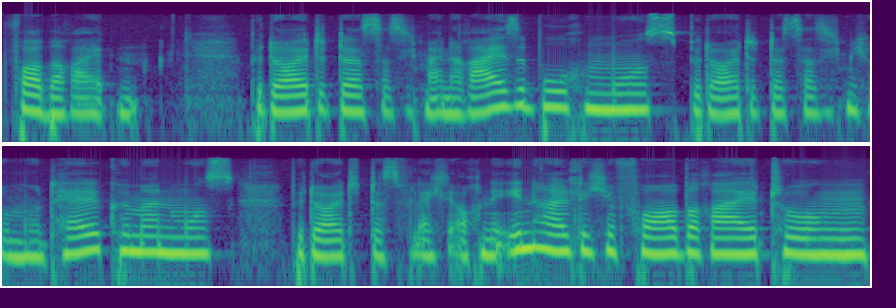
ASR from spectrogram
vorbereiten? Bedeutet das, dass ich meine Reise buchen muss? Bedeutet das, dass ich mich um Hotel kümmern muss? Bedeutet das vielleicht auch eine inhaltliche Vorbereitung?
